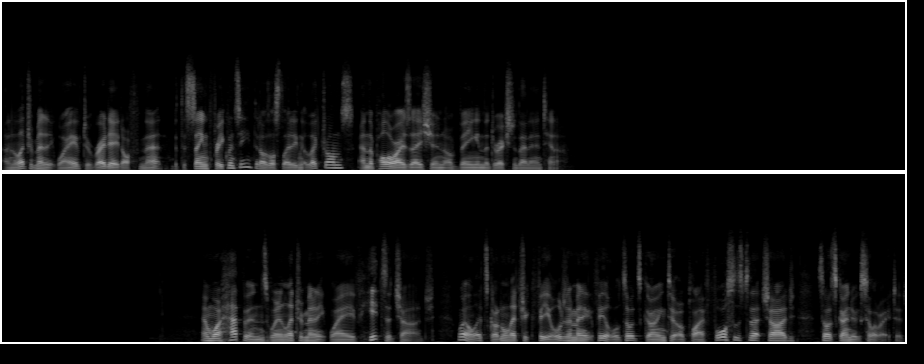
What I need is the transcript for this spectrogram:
an electromagnetic wave to radiate off from that with the same frequency that I was oscillating the electrons and the polarization of being in the direction of that antenna. And what happens when an electromagnetic wave hits a charge? Well, it's got an electric field and a magnetic field, so it's going to apply forces to that charge, so it's going to accelerate it.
